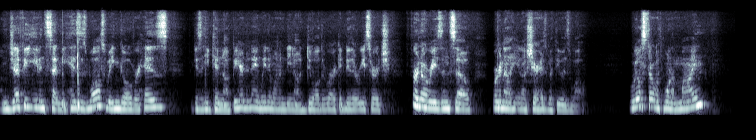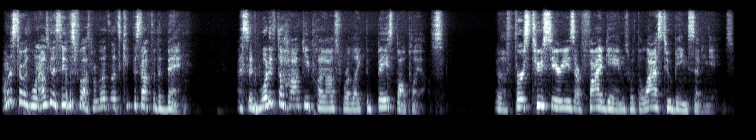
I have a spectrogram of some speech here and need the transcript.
Um, Jeffy even sent me his as well, so we can go over his because he cannot be here today, and we didn't want him to you know do all the work and do the research for no reason. So we're gonna you know share his with you as well. We'll start with one of mine. I'm gonna start with one. I was gonna save this for last, but let's, let's kick this off with a bang. I said, what if the hockey playoffs were like the baseball playoffs? You know, the first two series are five games, with the last two being seven games.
